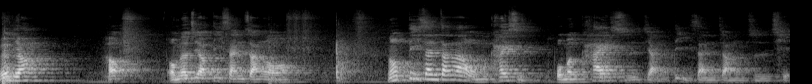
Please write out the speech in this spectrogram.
没问题啊。好，我们要进到第三章喽。然后第三章啊，我们开始。我们开始讲第三章之前，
